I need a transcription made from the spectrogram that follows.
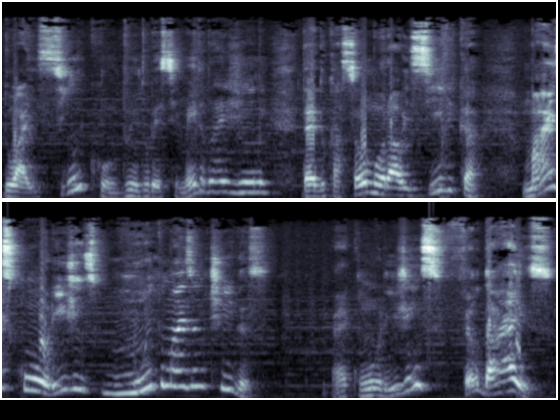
do AI-5, do endurecimento do regime, da educação moral e cívica, mas com origens muito mais antigas, né, com origens feudais.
